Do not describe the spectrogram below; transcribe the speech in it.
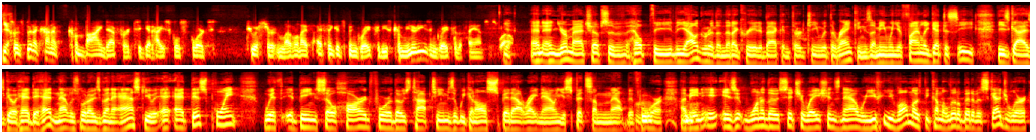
Yeah. So it's been a kind of combined effort to get high school sports to a certain level. And I, I, think it's been great for these communities and great for the fans as well. Yeah. And and your matchups have helped the the algorithm that I created back in 13 with the rankings. I mean, when you finally get to see these guys go head to head, and that was what I was going to ask you. At, at, this point, with it being so hard for those top teams that we can all spit out right now, and you spit some out before. Mm-hmm. I mean, mm-hmm. is it one of those situations now where you you've almost become a little bit of a scheduler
